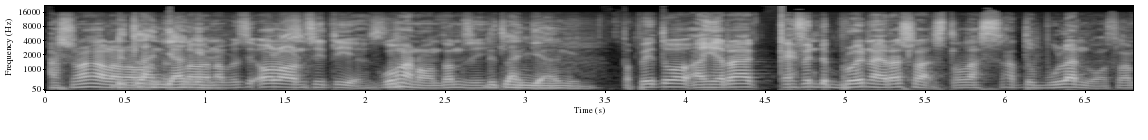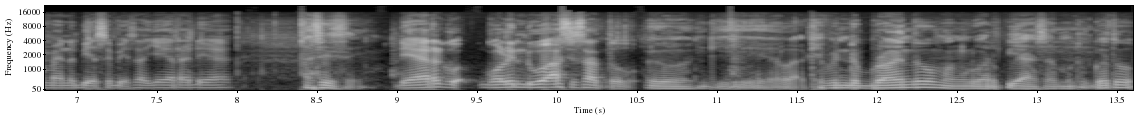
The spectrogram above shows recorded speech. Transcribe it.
Arsenal kalau lawan, Ditelanjangin. lawan apa sih? Oh lawan City ya. Gue nggak nonton sih. Ditelanjangin. Tapi itu akhirnya Kevin De Bruyne akhirnya setelah, setelah satu bulan kok selama mainnya biasa-biasa aja akhirnya dia Asis sih. go- golin dua asis satu. Oh gila. Kevin De Bruyne tuh emang luar biasa menurut gue tuh.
